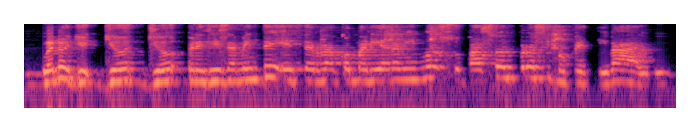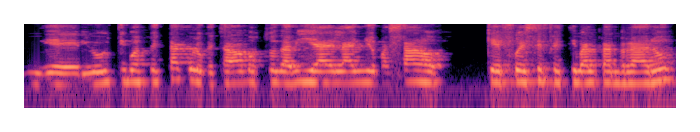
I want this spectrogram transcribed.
Bueno, yo, yo, yo precisamente he cerrado con María ahora mismo su paso al próximo festival. El último espectáculo que estábamos todavía el año pasado, que fue ese festival tan raro,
